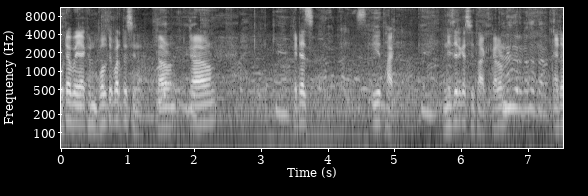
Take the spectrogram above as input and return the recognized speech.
ওটা ভাই এখন বলতে পারতেছি না। কারণ কারণ এটা ইয়ে থাক। নিজের কাছে থাক কারণ এটা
